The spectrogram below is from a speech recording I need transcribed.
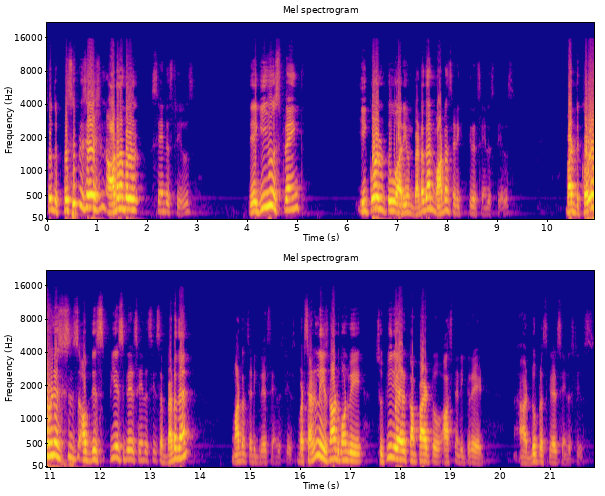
so, the precipitation hardenable stainless steels they give you strength equal to or even better than martensitic grade stainless steels, but the corrosion resistance of this PH grade stainless steels are better than martensitic grade stainless steels, but certainly is not going to be superior compared to austenitic grade or duplex grade stainless steels.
